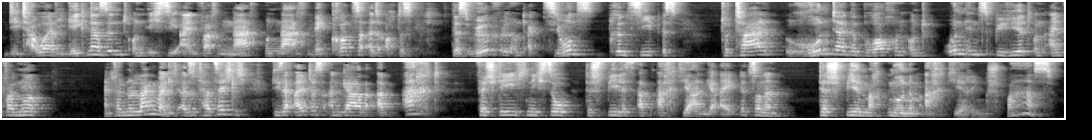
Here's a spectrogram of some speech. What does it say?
die Tower die Gegner sind und ich sie einfach nach und nach wegkrotze. Also auch das, das Würfel- und Aktionsprinzip ist total runtergebrochen und uninspiriert und einfach nur, einfach nur langweilig. Also tatsächlich, diese Altersangabe ab 8 verstehe ich nicht so, das Spiel ist ab 8 Jahren geeignet, sondern das Spiel macht nur einem Achtjährigen Spaß.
